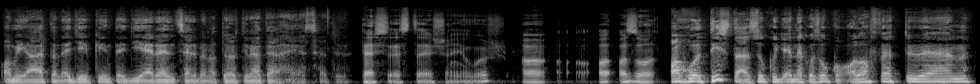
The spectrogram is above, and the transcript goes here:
ami által egyébként egy ilyen rendszerben a történet elhelyezhető. Persze, ez teljesen jogos a, a, azon... Ahol tisztázzuk, hogy ennek az oka alapvetően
